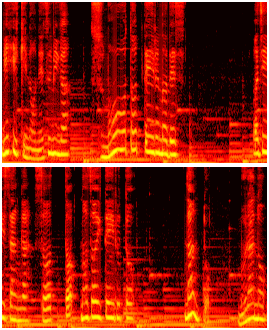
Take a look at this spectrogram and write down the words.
2匹のネズミが相撲を取っているのですおじいさんがそっと覗いているとなんと村の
